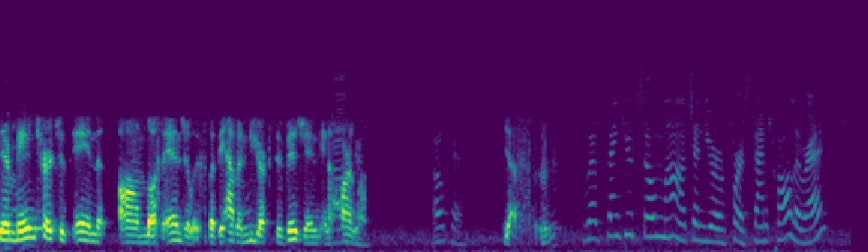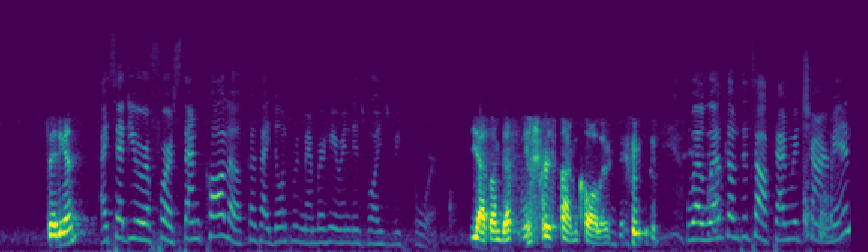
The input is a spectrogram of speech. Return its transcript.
Their main church is in um, Los Angeles, but they have a New York division in Harlem. Okay. Yes. Mhm. Well, thank you so much. And you're a first time caller, right? Say it again. I said you're a first time caller because I don't remember hearing this voice before. Yes, I'm definitely a first time caller. Well, welcome to Talk Time with Sharmin.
